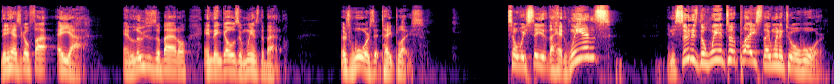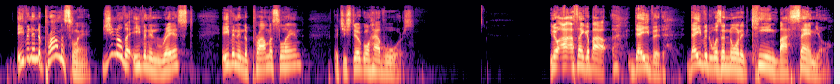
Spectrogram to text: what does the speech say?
Then he has to go fight Ai and loses a battle and then goes and wins the battle. there's wars that take place. So we see that they had winds, and as soon as the wind took place, they went into a war. Even in the promised land. Did you know that even in rest, even in the promised land, that you're still going to have wars? You know, I think about David. David was anointed king by Samuel.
